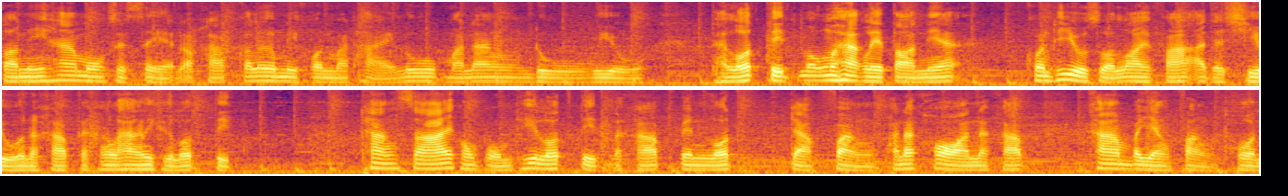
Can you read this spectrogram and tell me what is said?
ตอนนี้5โมงเศษแล้วครับ ก็เริ่มมีคนมาถ่ายรูปมานั่งดูวิว แต่รถติดมากๆเลยตอนนี้ คนที่อยู่สวนลอยฟ้าอาจจะชิลนะครับ แต่ข้างล่างนี่คือรถติด ทางซ้ายของผมที่รถติดนะครับ เป็นรถ จากฝั่งพระนครนะครับ ข้ามไปยังฝั่งทน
